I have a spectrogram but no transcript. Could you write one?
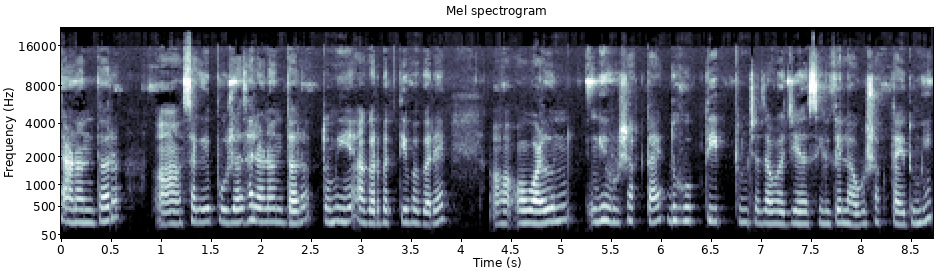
त्यानंतर सगळी पूजा झाल्यानंतर तुम्ही अगरबत्ती वगैरे ओवाळून घेऊ शकताय. धूप दीप तुमच्याजवळ जे असेल ते लावू शकताय तुम्ही.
